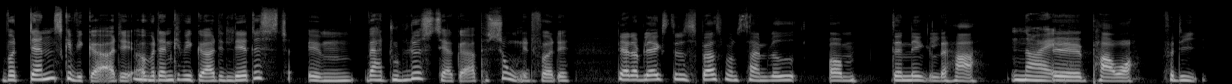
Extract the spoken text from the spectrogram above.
hvordan skal vi gøre det, mm. og hvordan kan vi gøre det lettest? Øhm, hvad har du lyst til at gøre personligt for det? Ja, der bliver ikke stillet spørgsmålstegn ved, om den enkelte har Nej, øh, power. Fordi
